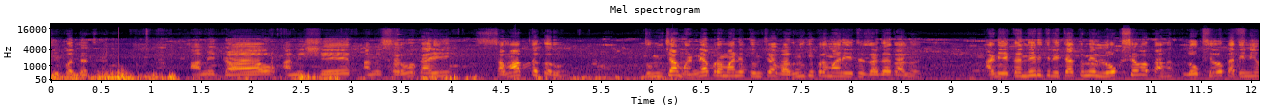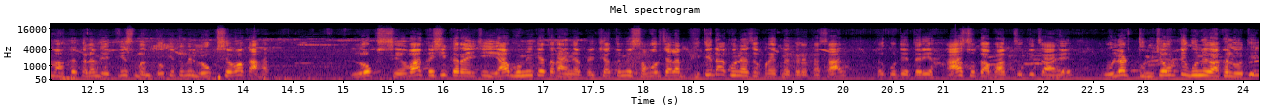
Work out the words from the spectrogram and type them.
ही पद्धत आहे. आम्ही गाव आम्ही शेत आम्ही सर्व काही समाप्त करून तुमच्या म्हणण्याप्रमाणे तुमच्या वागणुकीप्रमाणे इथे जगत आलो आहे आणि एकंदरीतरित्या तुम्ही लोकसेवक आहात. लोकसेवक अधिनियम हक्क कलम एकवीस म्हणतो की तुम्ही लोकसेवक आहात. लोकसेवा कशी करायची या भूमिकेत राहण्यापेक्षा तुम्ही समोरच्याला भीती दाखवण्याचा प्रयत्न करत असाल तर कुठेतरी हा सुद्धा भाग चुकीचा आहे. उलट तुमच्यावरती गुन्हे दाखल होतील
